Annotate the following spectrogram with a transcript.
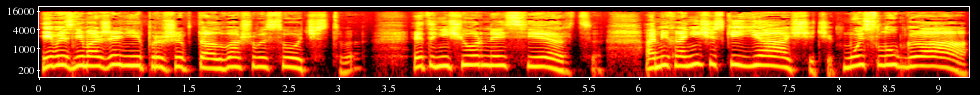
и в изнеможении прошептал «Ваше Высочество, это не черное сердце, а механический ящичек, мой слуга,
